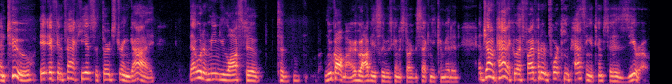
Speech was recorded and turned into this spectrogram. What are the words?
and two, if in fact he is the third string guy, that would have mean you lost to to Luke Altmyer, who obviously was going to start the second he committed, and John Paddock, who has 514 passing attempts to his zero.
